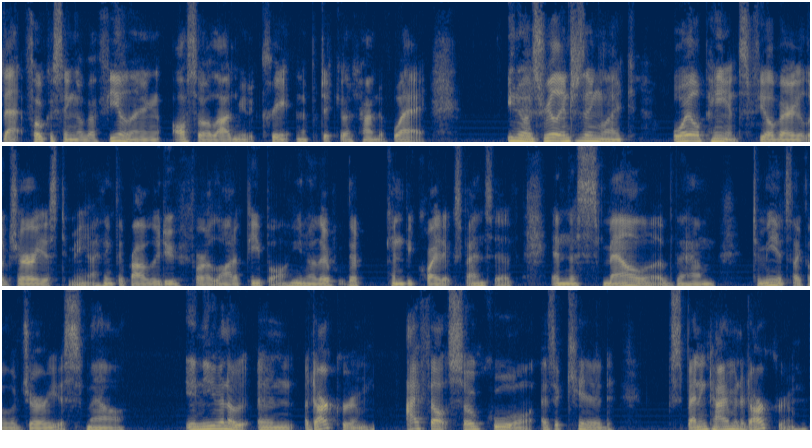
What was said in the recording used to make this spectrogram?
that focusing of a feeling also allowed me to create in a particular kind of way. You know, it's really interesting, like, oil paints feel very luxurious to me. I think they probably do for a lot of people. You know, they're they can be quite expensive, and the smell of them to me, it's like a luxurious smell. And even a, in a dark room, I felt so cool as a kid spending time in a dark room.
